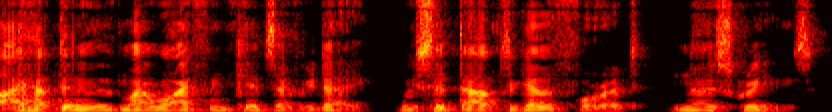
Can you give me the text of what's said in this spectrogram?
I have dinner with my wife and kids every day. We sit down together for it, no screens.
